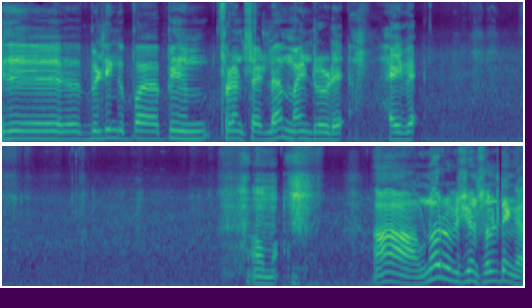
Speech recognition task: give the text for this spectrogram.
இது பில்டிங்கு ப ஃப்ரண்ட் சைடில் மெயின் ரோடு ஹைவே ஆமாம் ஆ இன்னொரு விஷயம் சொல்லிட்டேங்க.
